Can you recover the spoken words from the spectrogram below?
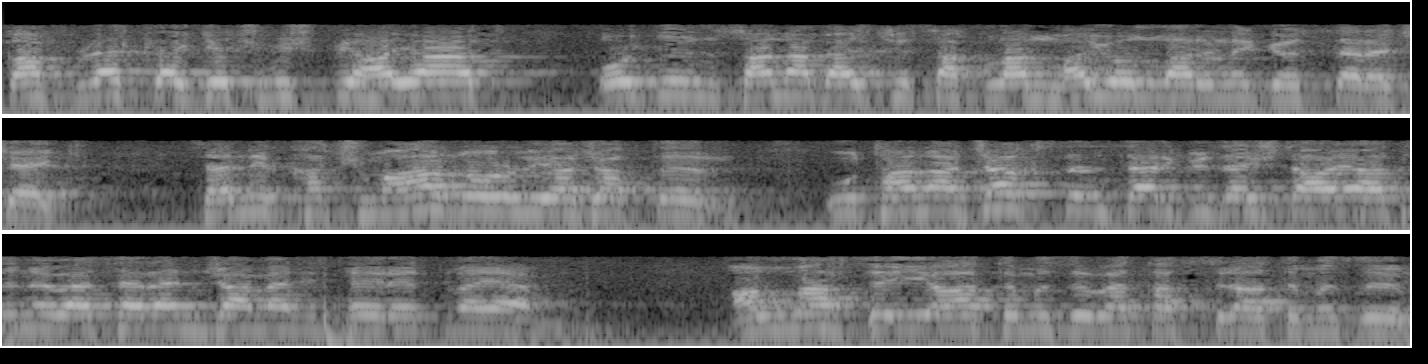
gafletle geçmiş bir hayat o gün sana belki saklanma yollarını gösterecek. Seni kaçmaya zorlayacaktır. Utanacaksın sergüzeşte hayatını ve serencameni seyretmeye. Allah seyyiatımızı ve taksiratımızı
